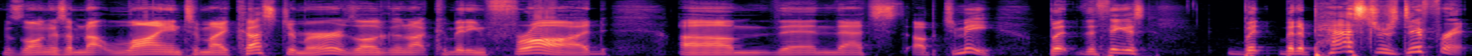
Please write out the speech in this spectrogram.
as long as I'm not lying to my customer, as long as I'm not committing fraud, um, then that's up to me. But the thing is, but but a pastor's different.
